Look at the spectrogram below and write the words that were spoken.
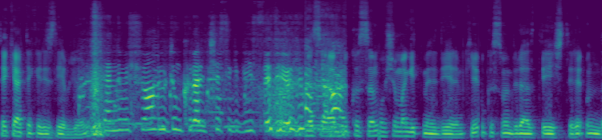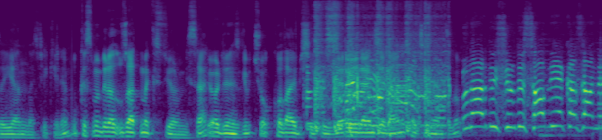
teker teker izleyebiliyoruz. Kendimi şu an Ürdün kraliçesi gibi hissediyorum. Mesela bu kısım hoşuma gitmedi diyelim ki. Bu kısmı biraz değiştirip bunu da yanına çekelim. Bu kısmı biraz uzatmak istiyorum misal. Gördüğünüz gibi çok kolay bir şekilde eğlenceli anı kaçırmamışım. Pınar düşürdü, Sabriye kazandı.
